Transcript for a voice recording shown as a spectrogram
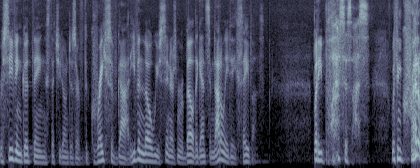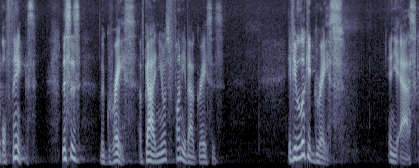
Receiving good things that you don't deserve. The grace of God, even though we're sinners and rebelled against Him, not only did He save us, but He blesses us with incredible things. This is the grace of God. And you know what's funny about grace is if you look at grace and you ask,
